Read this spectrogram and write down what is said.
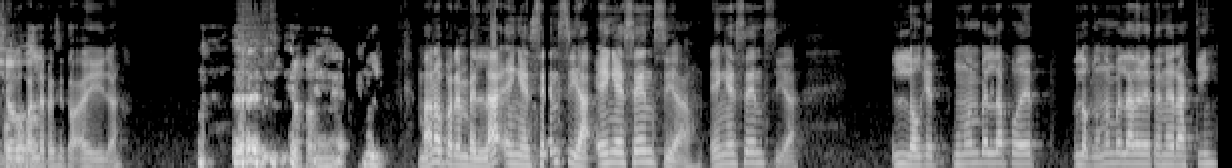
Show. un par de pesitos ahí ya. Mano, pero en verdad, en esencia, en esencia, en esencia, lo que uno en verdad puede, lo que uno en verdad debe tener aquí,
